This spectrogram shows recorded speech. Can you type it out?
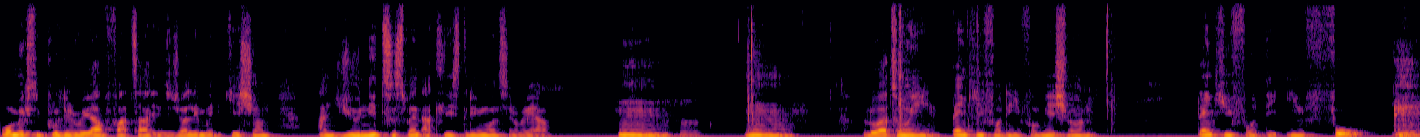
What makes people in rehab fatter is usually medication, and you need to spend at least three months in rehab. Hmm. Hmm. Oluwatoyin, thank you for the information. Thank you for the info. yeah.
